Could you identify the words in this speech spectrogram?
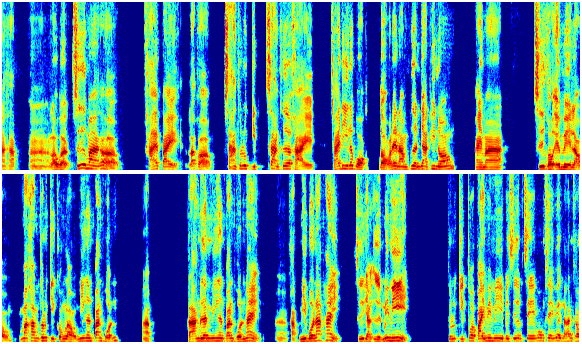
นะครับ อ่า เราก็ซื้อมาก็ขายไป แล้วก็สร้างธุรกิจสร้างเครือข่าย ใช้ดีแล้วบอกต่อได้นำเพื่อนญาติพี่น้อง ให้มาซื้อของเอ็มเวเรามาทำธุรกิจของเรา มีเงินปันผลครับกลางเดือนมีเงินปันผลให้อ่าครับ มีโบนัสให้ซื้ออย่างอื่นไม่มี ธุรกิจทั่วไปไม่มีไปซื้อเซเวงเซเว่นร้านเขา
